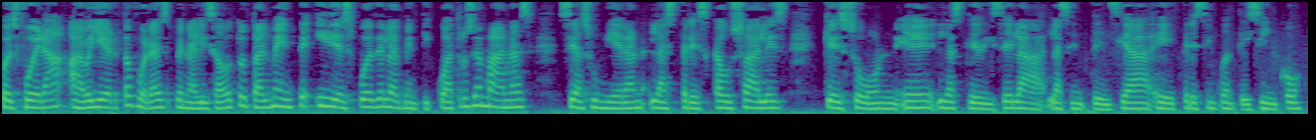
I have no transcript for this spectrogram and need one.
pues fuera abierto, fuera despenalizado totalmente y después de las 24 semanas se asumieran las tres causales que son eh, las que dice la, la sentencia 355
